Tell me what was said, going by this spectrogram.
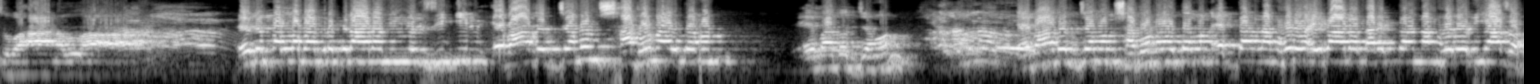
সুবহান আল্লাহ এই জন্য আল্লাহ জিকির, এবাদত যেমন সাধনাও তেমন এবাদত যেমন এবাদত যেমন, সাধনাও তেমন, একটার নাম হলো এবাদত, আরেকটার নাম হলো রিয়াজত।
